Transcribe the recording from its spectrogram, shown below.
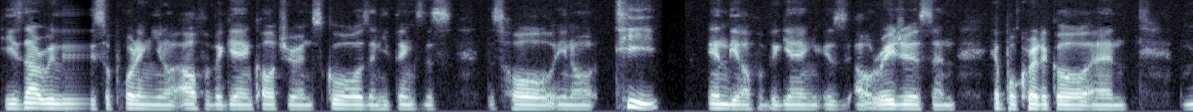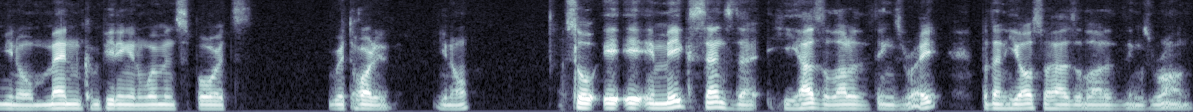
he's not really supporting, you know, alphabet gang culture in schools, and he thinks this this whole, you know, T in the alphabet gang is outrageous and hypocritical and you know men competing in women's sports retarded, you know? So it, it, it, makes sense that he has a lot of the things right, but then he also has a lot of the things wrong.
